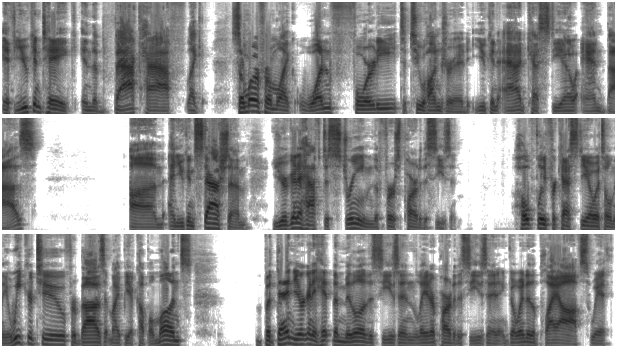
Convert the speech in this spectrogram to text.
if you can take in the back half, like somewhere from like 140 to 200, you can add Castillo and Baz, um, and you can stash them. You're going to have to stream the first part of the season. Hopefully for Castillo, it's only a week or two. For Baz, it might be a couple months. But then you're going to hit the middle of the season, later part of the season, and go into the playoffs with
